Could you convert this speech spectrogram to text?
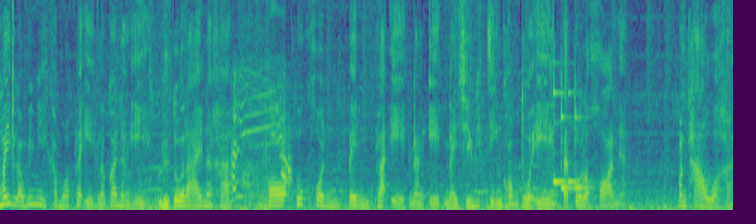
ไม่เราไม่มีคำว่าพระเอกแล้วก็นางเอก หรือตัวร้ายนะคะ เพราะทุกคนเป็นพระเอกนางเอกในชีวิตจริงของตัวเอง แต่ตัวละครเนี่ยมันเทาอะค่ะ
